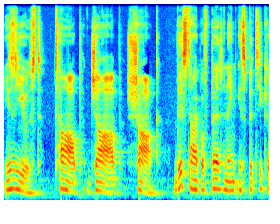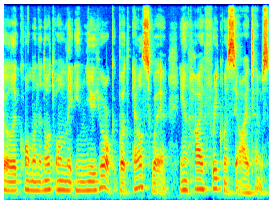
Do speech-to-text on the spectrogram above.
is used top, job, shark. This type of patterning is particularly common not only in New York but elsewhere in high frequency items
